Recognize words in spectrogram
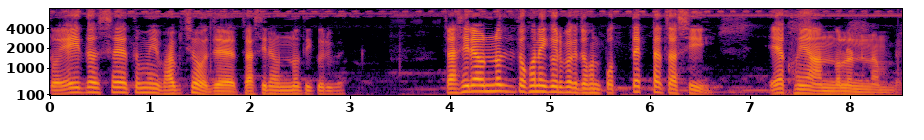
তো এই দেশে তুমি ভাবছ যে চাষিরা উন্নতি করবে? চাষিরা উন্নতি তখনই করবে যখন প্রত্যেকটা চাষি এক হয়ে আন্দোলনে নামবে।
